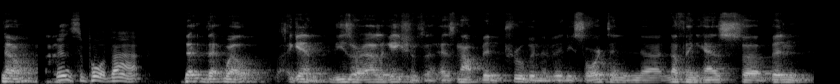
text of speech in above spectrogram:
No, they didn't support that. That, that well, again, these are allegations that has not been proven of any sort, and uh, nothing has uh, been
